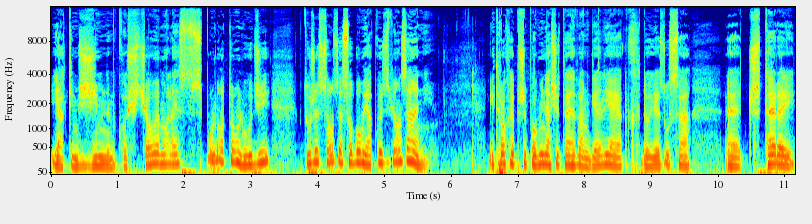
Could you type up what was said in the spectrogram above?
jakimś zimnym kościołem, ale jest wspólnotą ludzi, którzy są ze sobą jakoś związani. I trochę przypomina się ta Ewangelia, jak do Jezusa e, czterej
